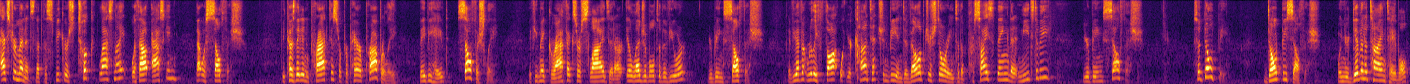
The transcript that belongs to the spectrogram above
extra minutes that the speakers took last night without asking, that was selfish. Because they didn't practice or prepare properly, they behaved selfishly. If you make graphics or slides that are illegible to the viewer, you're being selfish. If you haven't really thought what your content should be and developed your story into the precise thing that it needs to be, you're being selfish. So don't be. Don't be selfish. When you're given a timetable,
